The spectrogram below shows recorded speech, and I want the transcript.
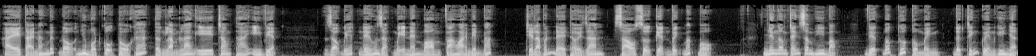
hay tài năng đức độ như một cụ tổ khác từng làm lang y trong Thái Y Viện. Dẫu biết nếu giặc Mỹ ném bom phá hoại miền Bắc, chỉ là vấn đề thời gian sau sự kiện Vịnh Bắc Bộ. Nhưng ông Tránh Sâm hy vọng việc bốc thuốc của mình được chính quyền ghi nhận,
